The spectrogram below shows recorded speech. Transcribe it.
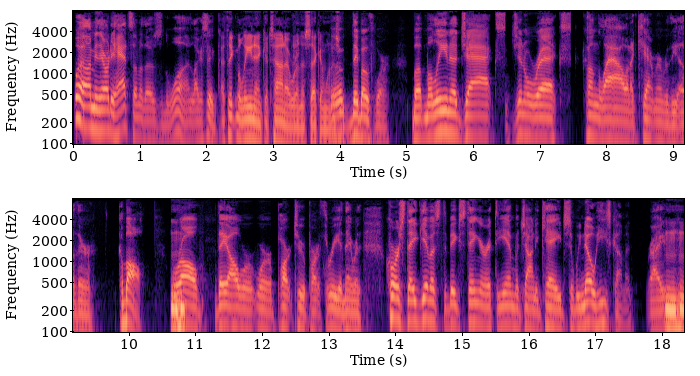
Well, I mean, they already had some of those in the one. Like I said, I think Mileena and Katana were in the second one. well. they both were. But Mileena, Jax, General Rex, Kung Lao, and I can't remember the other Kabal. We're all they all were, were part two or part three, and they were. Of course, they give us the big stinger at the end with Johnny Cage, so we know he's coming, right? hmm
